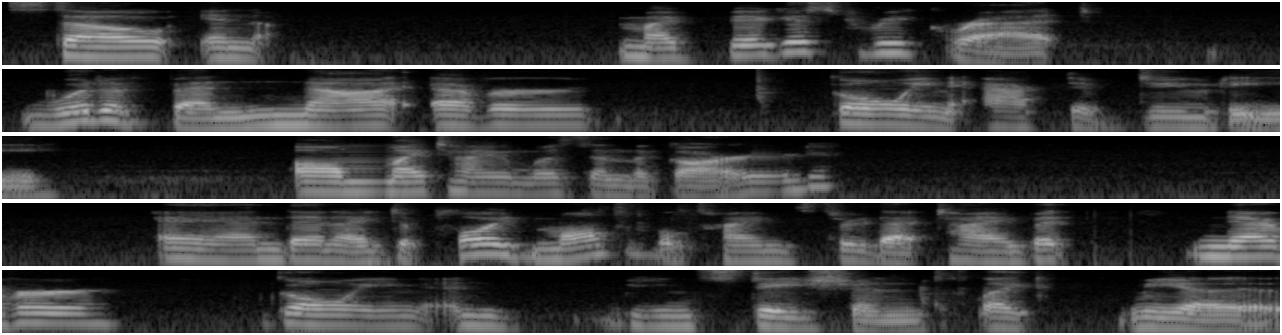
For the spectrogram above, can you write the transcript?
So, in my biggest regret would have been not ever going active duty. All my time was in the guard. And then I deployed multiple times through that time, but never going and being stationed like Mia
